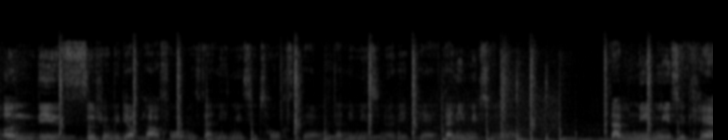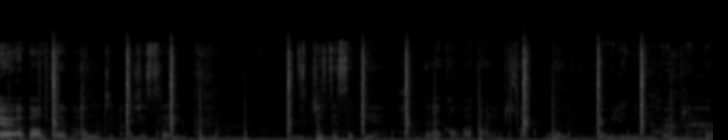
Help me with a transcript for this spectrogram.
on these social media platforms that need me to talk to them, that need me to know they care, that need me to know, that need me to care about them, and I just like just disappear. Then I come back and I'm just like, whoa, I really, really hurt people.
